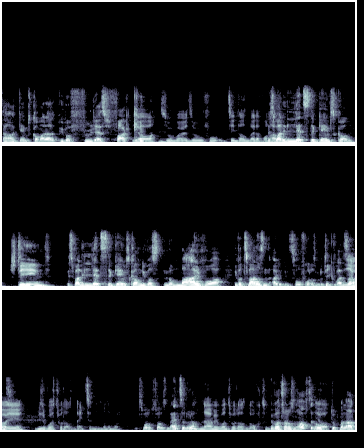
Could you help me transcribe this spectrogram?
Ah, Gamescom, Alter, überfüllt as fuck. Ja, so mal so vo- 10.000 Leute von Es war die letzte Gamescom. Stimmt. Es war die letzte Gamescom, die was normal war. Die war 2000. Alter, ich bin so froh, dass wir dort hingefahren sind. Ja, eh. Wieso war es 2019 immer nochmal? Das war doch 2019, oder? Nein, wir waren 2018. Wir waren 2018. Oh, Ja. tut mir leid.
